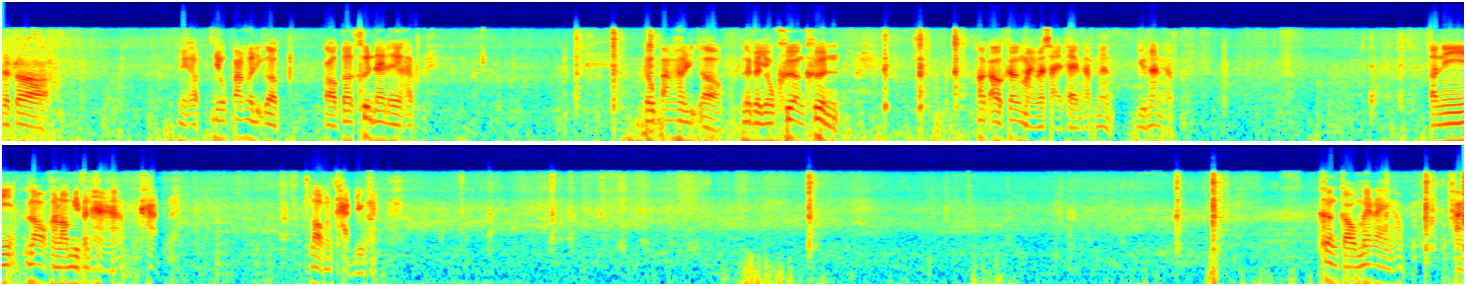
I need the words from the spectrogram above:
แล้วก็นี่ครับยกปั๊มไฮอลิกออกออกก็ขึ้นได้เลยครับ ยกปั๊มไฮอลิกออก แล้วก็ยกเครื่องขึ้นแล้วเอาเครื่องใหม่มาใส่แทนครับนั่นอยู่นั่นครับ ตอนนี้ลอกของเรามีปัญหาครับขัดลอกมันขัดอยู่ครับ เครื่องเก่าไม่แรงครับ พัง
